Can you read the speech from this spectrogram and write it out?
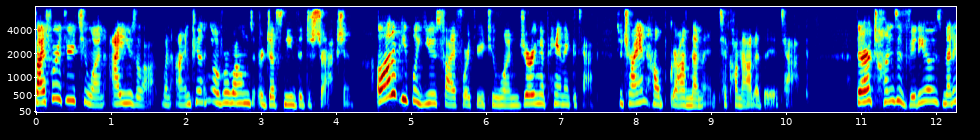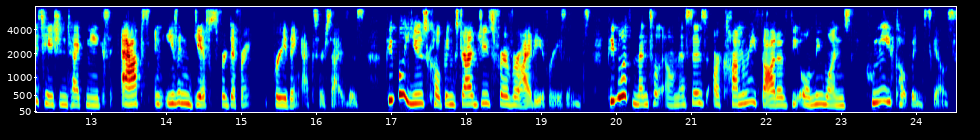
54321 I use a lot when I'm feeling overwhelmed or just need the distraction. A lot of people use 54321 during a panic attack to try and help ground them to come out of the attack. There are tons of videos, meditation techniques, apps, and even gifts for different breathing exercises. People use coping strategies for a variety of reasons. People with mental illnesses are commonly thought of the only ones who need coping skills,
